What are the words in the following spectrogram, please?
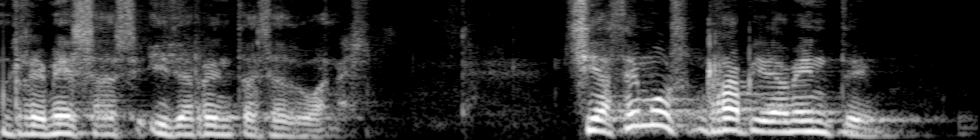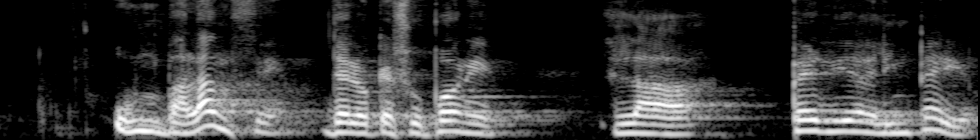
remesas y de rentas de aduanas. Si hacemos rápidamente un balance de lo que supone la pérdida del imperio,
